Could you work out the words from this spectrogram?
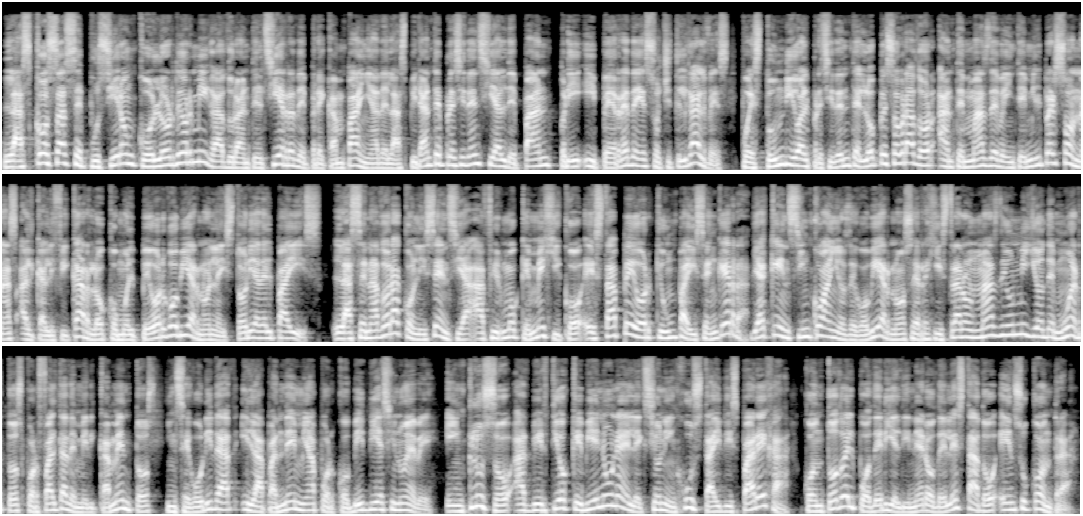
Las cosas se pusieron color de hormiga durante el cierre de precampaña del aspirante presidencial de PAN, PRI y PRD, Xochitl Gálvez, pues tundió al presidente López Obrador ante más de 20.000 personas al calificarlo como el peor gobierno en la historia del país. La senadora con licencia afirmó que México está peor que un país en guerra, ya que en cinco años de gobierno se registraron más de un millón de muertos por falta de medicamentos, inseguridad y la pandemia por COVID-19. Incluso advirtió que viene una elección injusta y dispareja, con todo el poder y el dinero del Estado en su contra.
